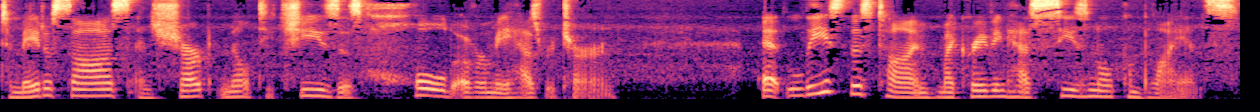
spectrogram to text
tomato sauce, and sharp melty cheeses hold over me has returned. At least this time, my craving has seasonal compliance.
